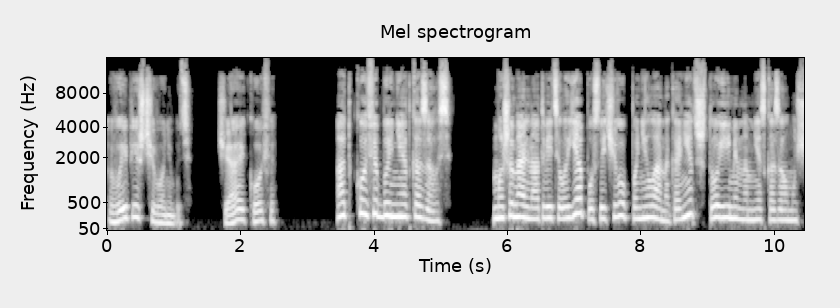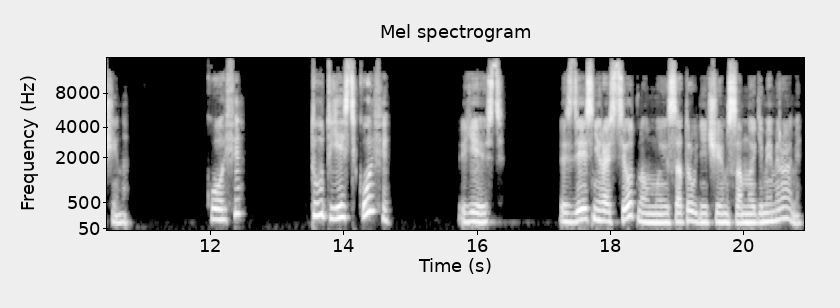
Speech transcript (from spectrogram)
Выпьешь чего-нибудь? Чай, кофе? От кофе бы не отказалась. Машинально ответила я, после чего поняла, наконец, что именно мне сказал мужчина. Кофе? Тут есть кофе? Есть. Здесь не растет, но мы сотрудничаем со многими мирами.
